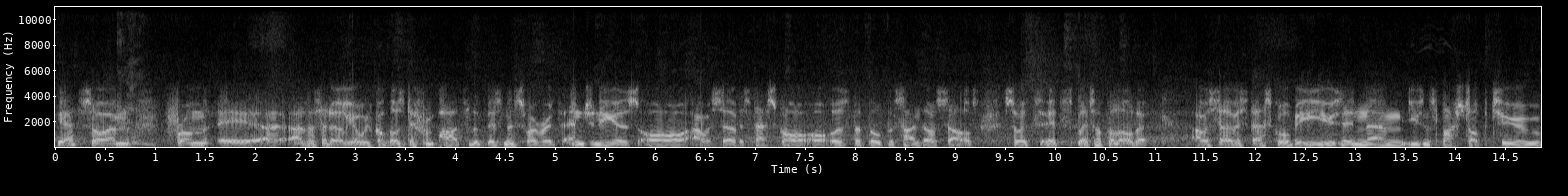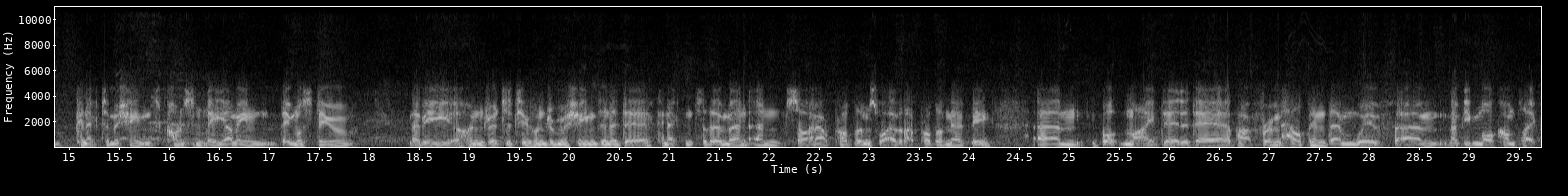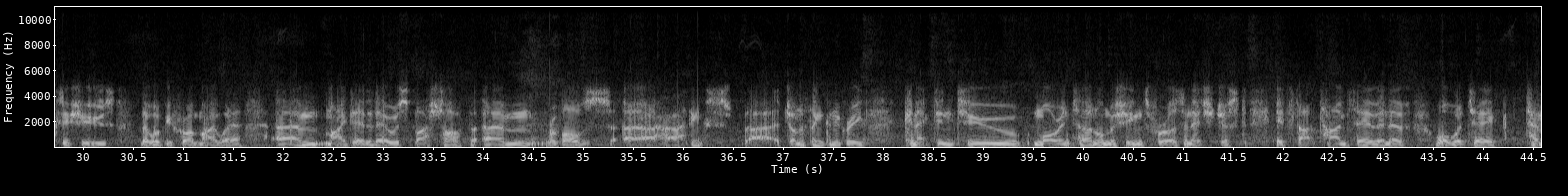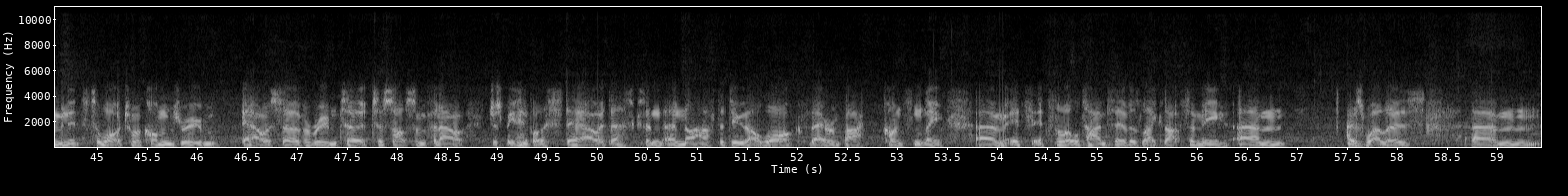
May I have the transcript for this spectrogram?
Yeah, so um, from, uh, as I said earlier, we've got those different parts of the business, whether it's engineers or our service desk or, or us that build the signs ourselves. So it's, it's split up a little bit. Our service desk will be using um, using Splashtop to connect to machines constantly. I mean, they must do maybe 100 to 200 machines in a day, connecting to them and, and sorting out problems, whatever that problem may be. Um, but my day to day, apart from helping them with um, maybe more complex issues that would be thrown my way, um, my day to day with Splashtop um, revolves, uh, I think uh, Jonathan can agree, connecting to more internal machines for us, and it's just it's that time saving of what would take 10 minutes to walk to a comms room in our server room to, to sort something out, just being able to stay at our desks and, and not have to do that walk there and back constantly. Um, it's it's the little time savers like that for me, um, as well as um,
